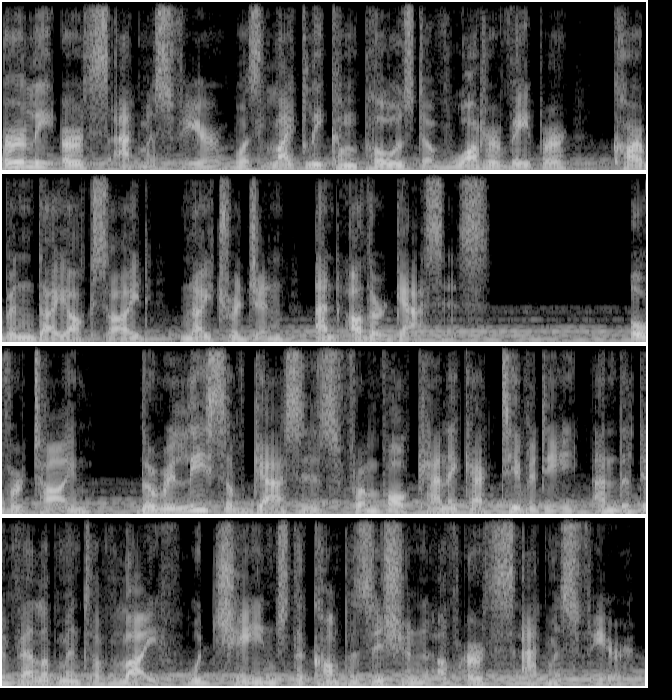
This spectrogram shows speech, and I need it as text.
Early Earth's atmosphere was likely composed of water vapor, carbon dioxide, nitrogen, and other gases. Over time, the release of gases from volcanic activity and the development of life would change the composition of Earth's atmosphere.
